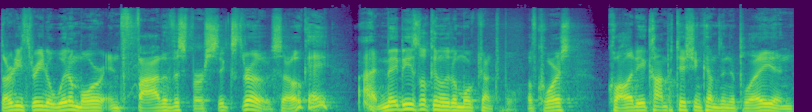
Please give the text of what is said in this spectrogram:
33 to Whittemore in five of his first six throws. So, okay, all right, maybe he's looking a little more comfortable. Of course, quality of competition comes into play. And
